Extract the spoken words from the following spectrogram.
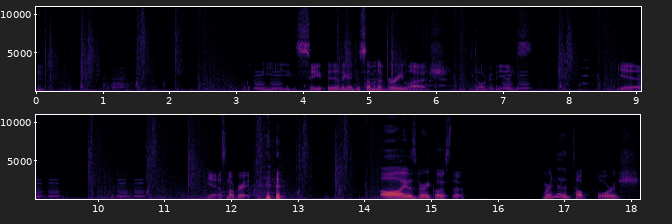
Hmm. We safe here. They're going to summon a very large dog at the end. Yeah. Yeah, that's not great. oh, it was very close though. We're in the top four-ish.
